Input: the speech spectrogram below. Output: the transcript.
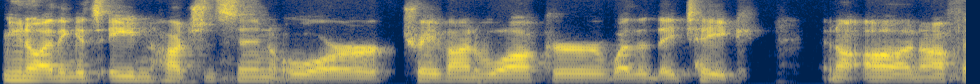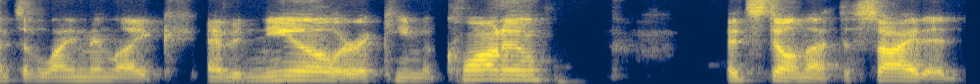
you know, I think it's Aidan Hutchinson or Travon Walker, whether they take an, uh, an offensive lineman like Evan Neal or Ikem Ekwonu. It's still not decided.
